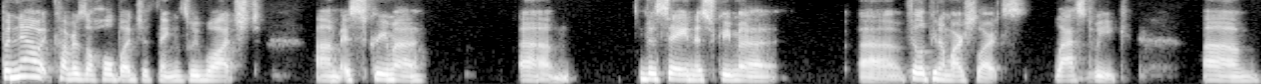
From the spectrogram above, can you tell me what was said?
but now it covers a whole bunch of things. We watched um, Eskrima, um, Visayan Eskrima, uh, Filipino martial arts last week. Um,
